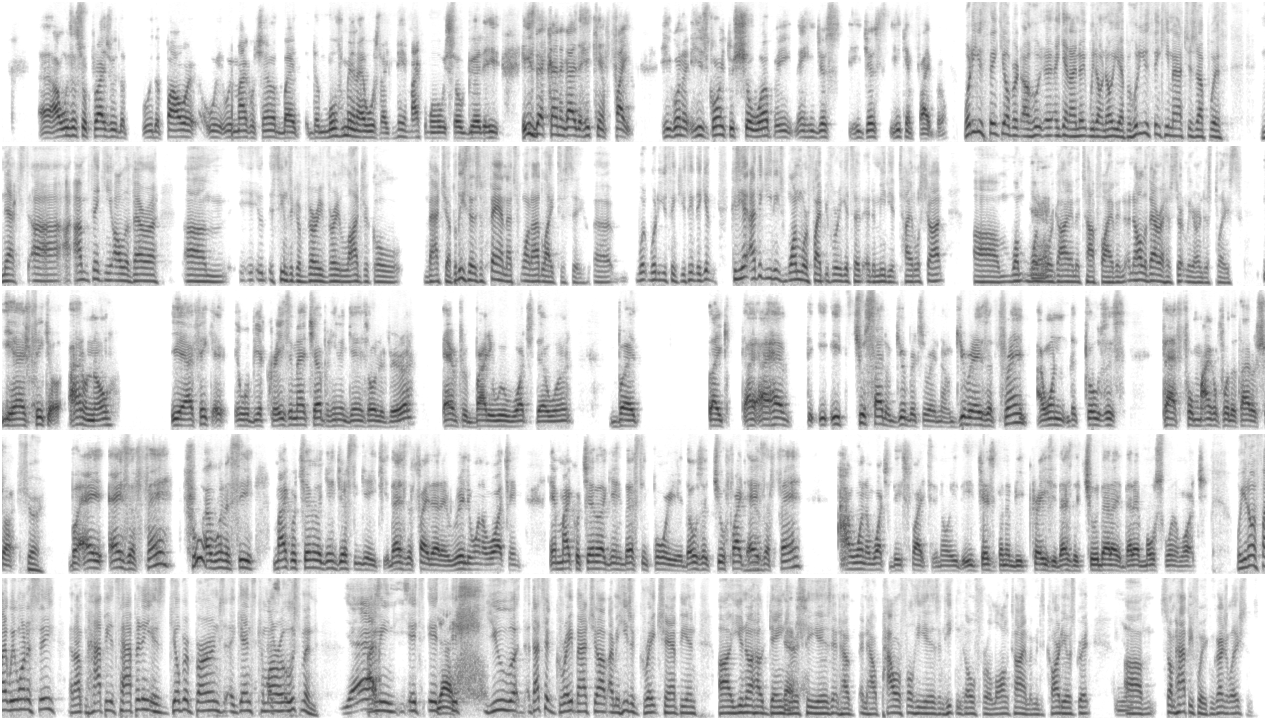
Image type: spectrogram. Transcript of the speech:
uh, I wasn't surprised with the with the power with, with Michael Chandler, but the movement, I was like, man, Michael Moore is so good. He he's that kind of guy that he can fight. He gonna he's going to show up and he, and he just he just he can fight, bro. What do you think, Gilbert? Uh, who again? I know we don't know yet, but who do you think he matches up with next? Uh, I, I'm thinking Oliveira. Um, it, it seems like a very very logical matchup. At least as a fan, that's one I'd like to see. Uh, what What do you think? Do you think they give? Because I think he needs one more fight before he gets a, an immediate title shot. Um, one one Yeah. more guy in the top five, and, and Oliveira has certainly earned his place. Yeah, I think I don't know. Yeah, I think it, it will be a crazy matchup. Him against Oliveira. Everybody will watch that one, but like I, I have the it- it's two sides of Gilbert right now. Gilbert is a friend. I want the closest path for Michael for the title shot. Sure. But as, as a fan, whew, I want to see Michael Chandler against Justin Gaethje. That's the fight that I really want to watch. And, and Michael Chandler against Dustin Poirier. Those are two fights. Yeah. As a fan, I want to watch these fights. You know, it, it's just gonna be crazy. That's the two that I that I most want to watch. Well, you know what fight we want to see, and I'm happy it's happening. Is Gilbert Burns against Kamaru Usman? Yeah, I mean, it's it's Yes. it's you. Uh, that's a great matchup. I mean, he's a great champion. Uh, you know how dangerous Yes. he is, and how and how powerful he is, and he can go for a long time. I mean, his cardio is great. Yeah. Um, so I'm happy for you. Congratulations.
